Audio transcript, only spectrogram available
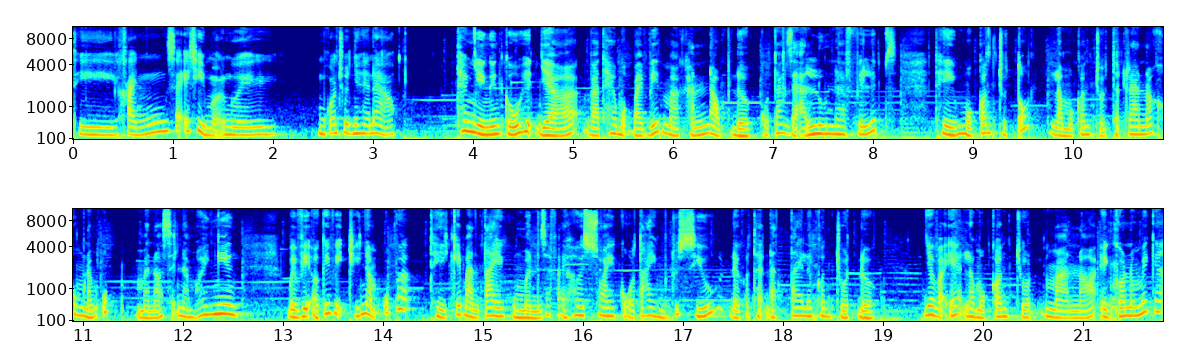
thì Khánh sẽ chỉ mọi người một con chuột như thế nào? Theo nhiều nghiên cứu hiện giờ và theo một bài viết mà Khánh đọc được của tác giả Luna Phillips thì một con chuột tốt là một con chuột thật ra nó không nằm úp mà nó sẽ nằm hơi nghiêng. Bởi vì ở cái vị trí nằm úp á, thì cái bàn tay của mình sẽ phải hơi xoay cổ tay một chút xíu để có thể đặt tay lên con chuột được. như vậy á, là một con chuột mà nó ergonomic á,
